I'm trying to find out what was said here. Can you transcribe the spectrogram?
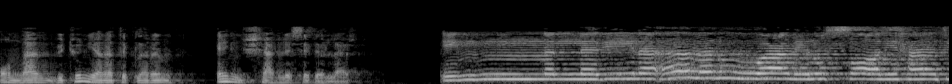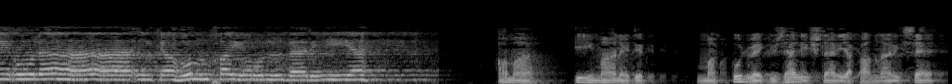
Onlar bütün yaratıkların en şerlisidirler. İnnellezîne âmenû ve amilu's-sâlihâti ulâike hum hayrul beriyeh. Ama iman edip, makbul ve güzel işler yapanlar ise,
